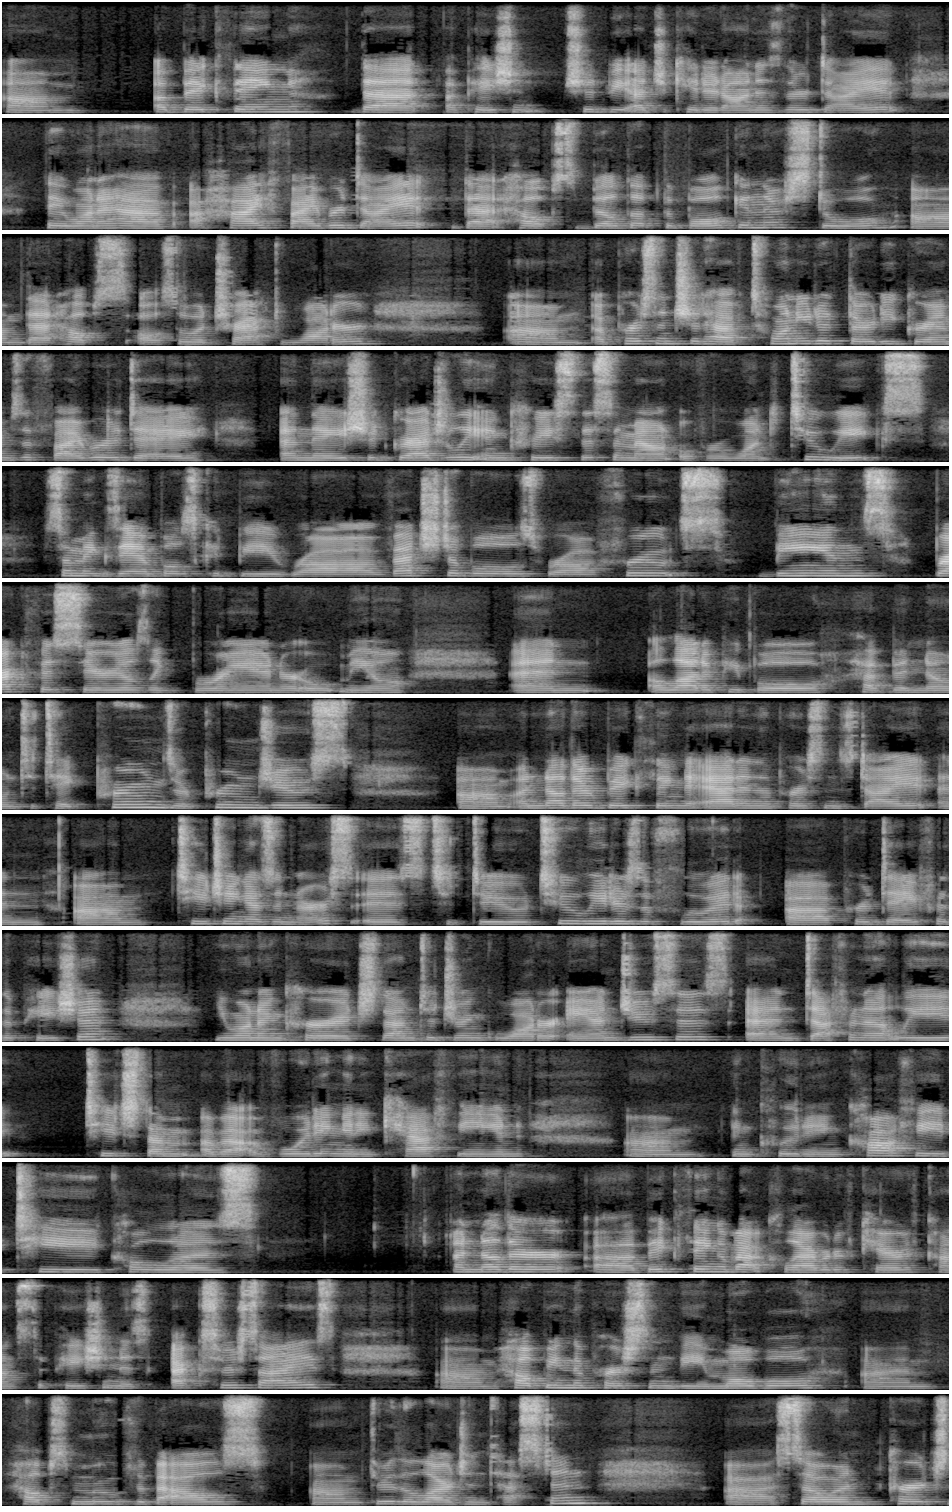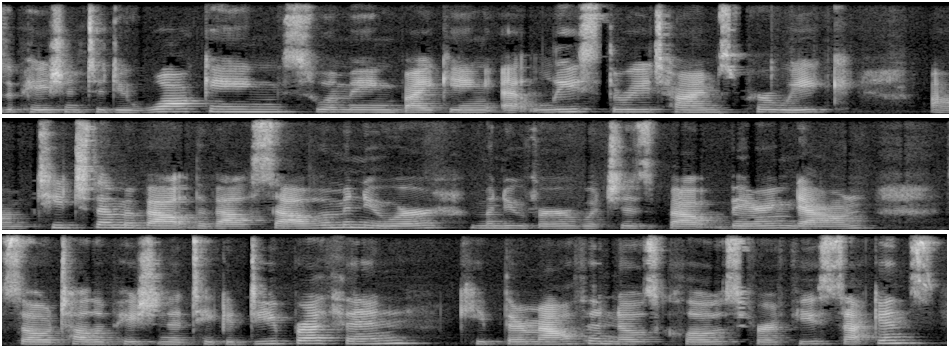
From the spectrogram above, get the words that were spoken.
Um, a big thing that a patient should be educated on is their diet. They want to have a high fiber diet that helps build up the bulk in their stool, um, that helps also attract water. Um, a person should have 20 to 30 grams of fiber a day, and they should gradually increase this amount over one to two weeks. Some examples could be raw vegetables, raw fruits, beans, breakfast cereals like bran or oatmeal, and a lot of people have been known to take prunes or prune juice. Um, another big thing to add in a person's diet and um, teaching as a nurse is to do two liters of fluid uh, per day for the patient. You want to encourage them to drink water and juices and definitely teach them about avoiding any caffeine, um, including coffee, tea, colas. Another uh, big thing about collaborative care with constipation is exercise. Um, helping the person be mobile um, helps move the bowels um, through the large intestine. Uh, so encourage the patient to do walking, swimming, biking at least three times per week. Um, teach them about the Valsalva maneuver, maneuver, which is about bearing down. So tell the patient to take a deep breath in, keep their mouth and nose closed for a few seconds,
